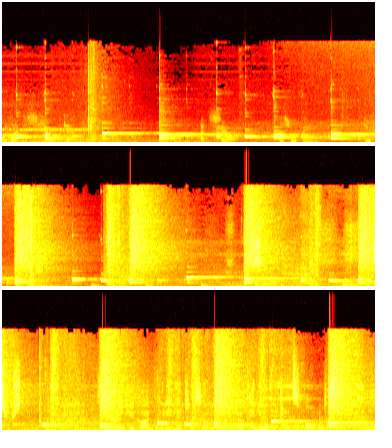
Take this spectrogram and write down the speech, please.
We'd like to see you again. And Sarah, this will be different. Sarah, relax yourself. Sarah, if you can't fully let yourself go, how can you ever transform into something?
